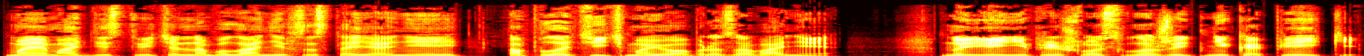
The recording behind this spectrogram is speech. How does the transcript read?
Моя мать действительно была не в состоянии оплатить мое образование, но ей не пришлось вложить ни копейки.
